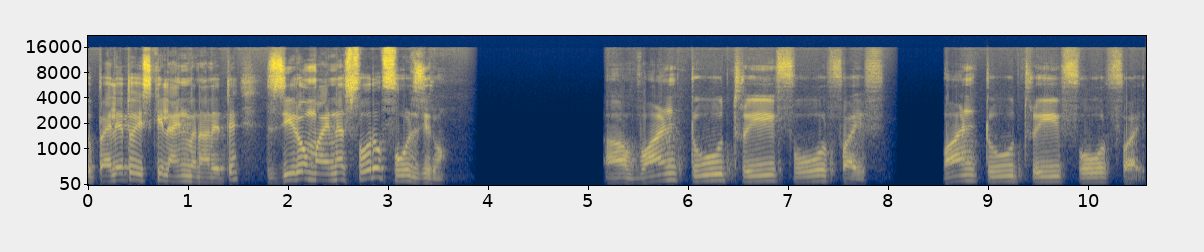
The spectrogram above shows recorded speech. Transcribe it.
तो पहले तो इसकी लाइन बना देते हैं। ज़ीरो माइनस फोर और four zero one two three four five one two three four five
